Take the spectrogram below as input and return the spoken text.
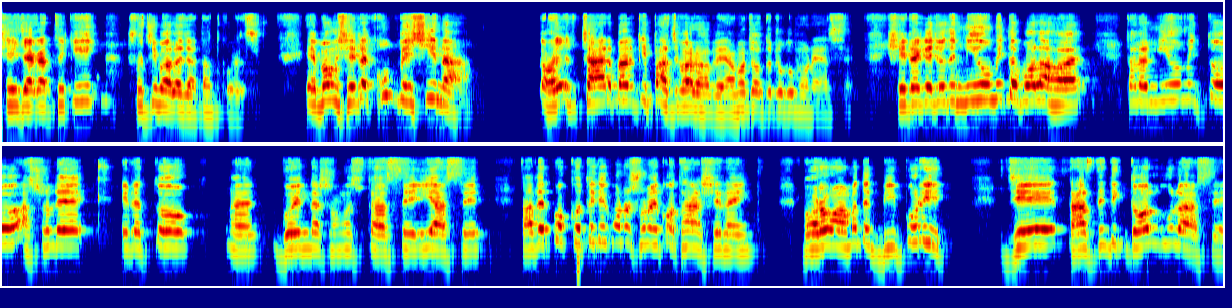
সেই জায়গা থেকেই সচিবালয়ে যাতায়াত করেছি। এবং সেটা খুব বেশি না চারবার কি পাঁচবার হবে, আমার যতটুকু মনে আছে। সেটাকে যদি নিয়মিত বলা হয়, তাহলে নিয়মিত আসলে এটা তো গোয়েন্দা সংস্থা আছে ই আছে, তাদের পক্ষ থেকে কোনো সময় কথা আসে নাই। বরং আমাদের বিপরীত যে রাজনৈতিক দলগুলো আছে,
